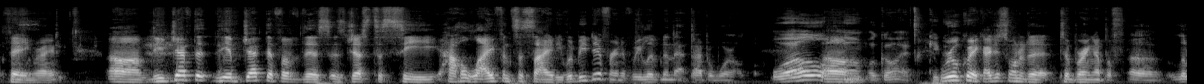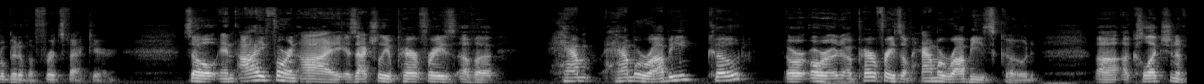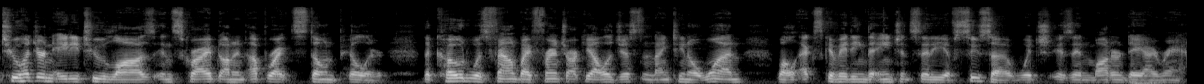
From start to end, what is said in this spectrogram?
thing, right? Um, the objective the objective of this is just to see how life and society would be different if we lived in that type of world. Well, um, oh, go ahead. Keep Real quick, I just wanted to to bring up a little bit of a Fritz fact here. So, an eye for an eye is actually a paraphrase of a Ham- Hammurabi code, or, or a paraphrase of Hammurabi's code, uh, a collection of 282 laws inscribed on an upright stone pillar. The code was found by French archaeologists in 1901 while excavating the ancient city of Susa, which is in modern day Iran.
